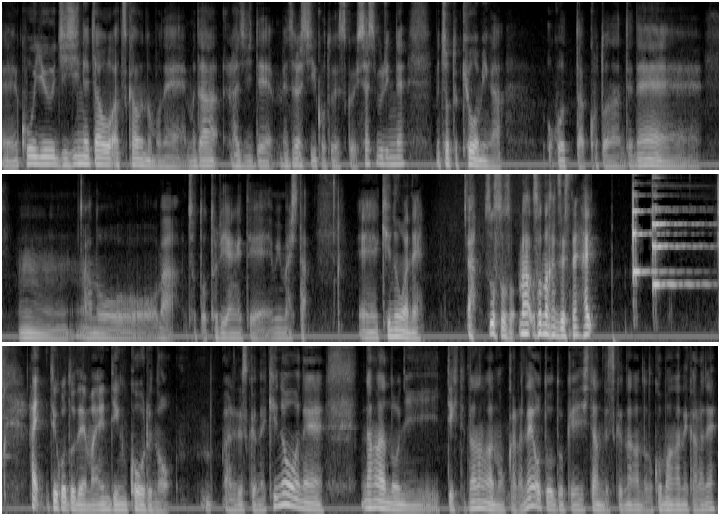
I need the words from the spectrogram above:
えー、こういう時事ネタを扱うのもね無駄ラジで珍しいことですけど久しぶりにねちょっと興味が起こったことなんでね。うん。あのまあちょっと取り上げてみました、えー、昨日はね。あそうそうそう。まあそんな感じですね。はい。はい。ということで、まあ、エンディングコールのあれですけどね。昨日はね長野に行ってきて長野からねお届けしたんですけど長野の駒ヶ根からね、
